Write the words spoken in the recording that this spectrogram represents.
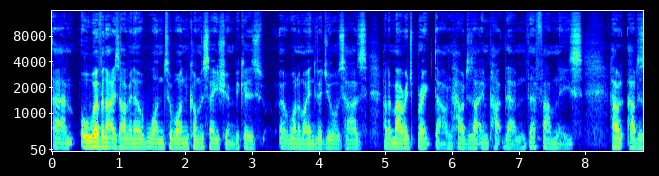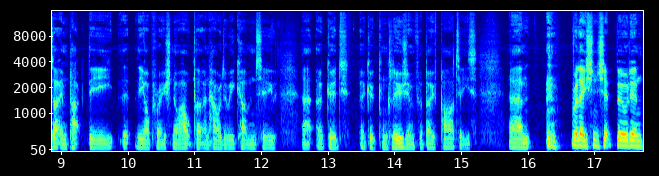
um, or whether that is having a one-to-one conversation because uh, one of my individuals has had a marriage breakdown. How does that impact them their families? How how does that impact the the, the operational output and how do we come to uh, a good a good conclusion for both parties? Um, relationship building.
